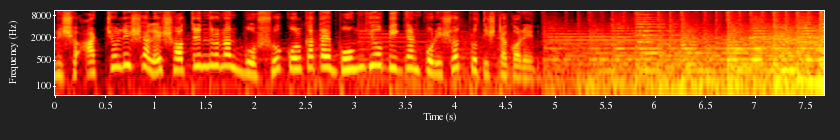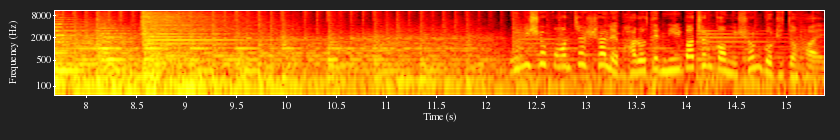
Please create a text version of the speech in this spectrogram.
উনিশশো আটচল্লিশ সালে সত্যেন্দ্রনাথ বসু কলকাতায় বঙ্গীয় বিজ্ঞান পরিষদ প্রতিষ্ঠা করেন। উনিশশো সালে ভারতের নির্বাচন কমিশন গঠিত হয়।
